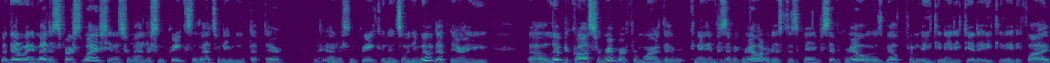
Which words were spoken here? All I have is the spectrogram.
But then when he met his first wife, she was from Anderson Creek, so that's when he moved up there to Anderson Creek. And then so when he moved up there, he uh, lived across the river from where the Canadian Pacific Railroad is, because the Canadian Pacific Railroad was built from 1882 to 1885.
